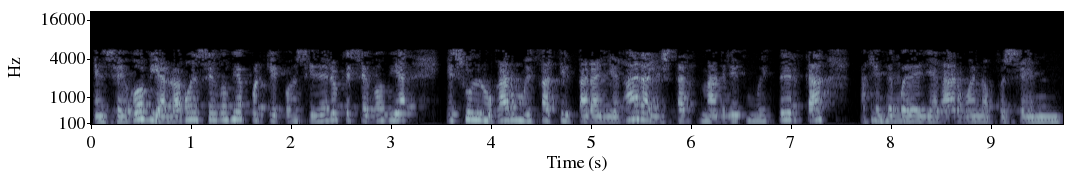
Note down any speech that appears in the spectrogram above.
en Segovia. Lo hago en Segovia porque considero que Segovia es un lugar muy fácil para llegar, al estar Madrid muy cerca. La gente puede llegar, bueno, pues en,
